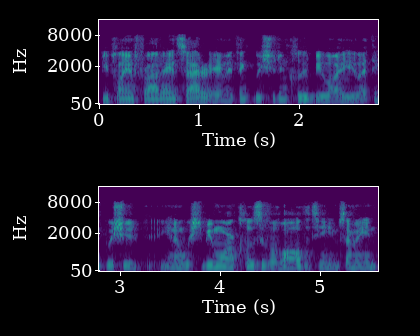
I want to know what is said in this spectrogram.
be playing Friday and Saturday. I mean, I think we should include BYU. I think we should, you know, we should be more inclusive of all the teams. I mean,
